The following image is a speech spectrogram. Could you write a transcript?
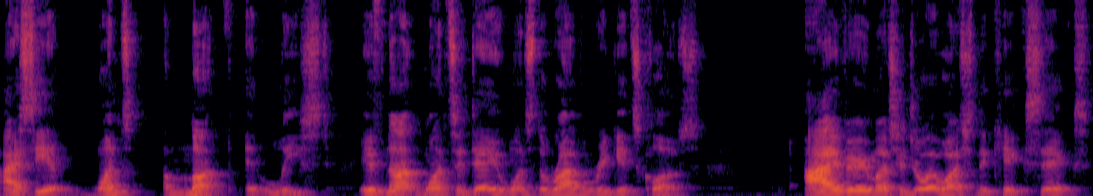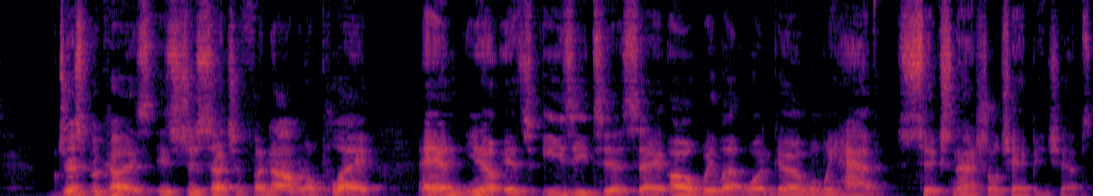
I see it once a month at least, if not once a day once the rivalry gets close. I very much enjoy watching the kick six just because it's just such a phenomenal play. And, you know, it's easy to say, oh, we let one go when we have six national championships.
